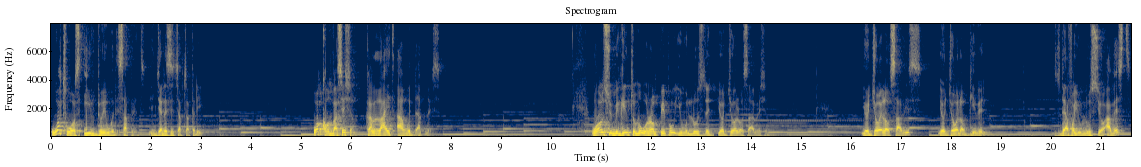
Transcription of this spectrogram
What was Eve doing with the serpent in Genesis chapter 3? What conversation can light up with darkness? Once you begin to move around people, you will lose the, your joy of salvation, your joy of service, your joy of giving. Therefore, you lose your harvest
